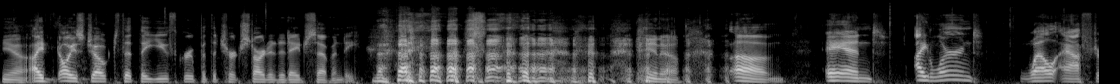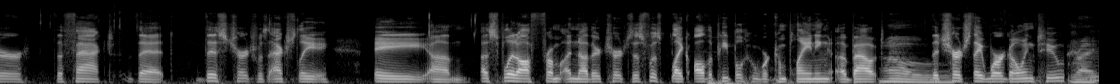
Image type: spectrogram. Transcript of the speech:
Yeah, I always joked that the youth group at the church started at age 70. you know, um, and I learned well after the fact that this church was actually a um, a split off from another church. This was like all the people who were complaining about Oh. the church they were going to Right.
